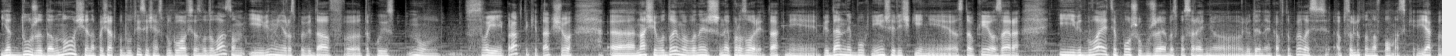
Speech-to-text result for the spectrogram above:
Я дуже давно, ще на початку 2000-х, спілкувався з водолазом, і він мені розповідав таку ну, своєї практики, так що е, наші водойми вони ж не прозорі, так ні Південний Буг, ні інші річки, ні ставки, озера. І відбувається пошук вже безпосередньо людини, яка втопилась, абсолютно навпомацьки. Як він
